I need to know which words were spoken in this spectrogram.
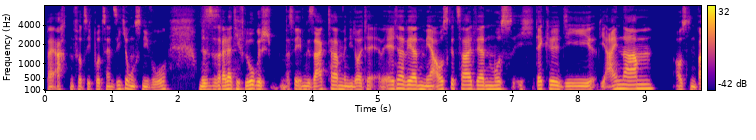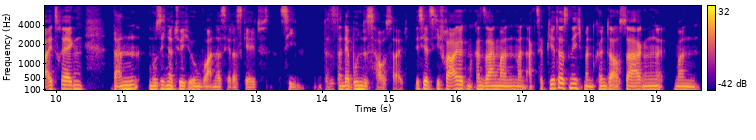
bei 48 Prozent Sicherungsniveau. Und das ist relativ logisch, was wir eben gesagt haben, wenn die Leute älter werden, mehr ausgezahlt werden muss. Ich deckel die, die Einnahmen aus den Beiträgen, dann muss ich natürlich irgendwo anders her das Geld ziehen. Das ist dann der Bundeshaushalt. Ist jetzt die Frage, man kann sagen, man, man akzeptiert das nicht. Man könnte auch sagen, man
